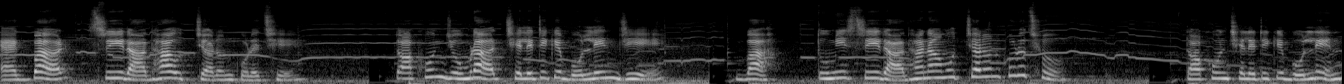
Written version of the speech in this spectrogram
একবার শ্রী রাধা উচ্চারণ করেছে। তখন যমরাজ ছেলেটিকে বললেন যে, বাহ, তুমি শ্রী রাধা নাম উচ্চারণ করেছ? তখন ছেলেটিকে বললেন,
